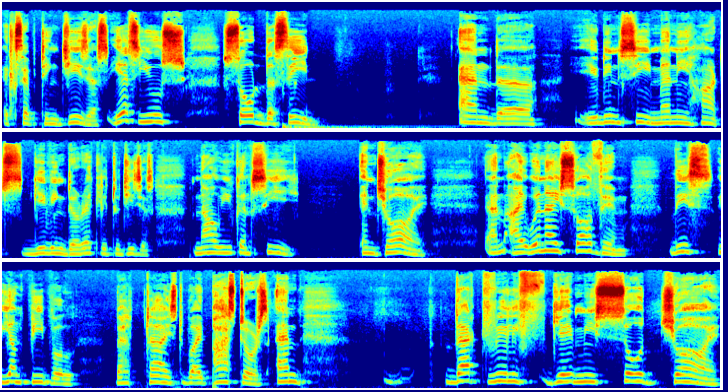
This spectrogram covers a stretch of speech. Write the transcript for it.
accepting Jesus. Yes, you sowed the seed, and uh, you didn't see many hearts giving directly to Jesus. Now you can see, enjoy, and I when I saw them, these young people baptized by pastors, and that really gave me so joy.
